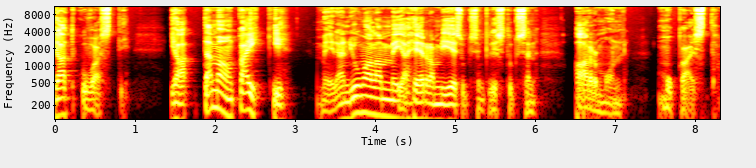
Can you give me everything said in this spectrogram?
jatkuvasti. Ja tämä on kaikki meidän Jumalamme ja Herramme Jeesuksen Kristuksen armon mukaista.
